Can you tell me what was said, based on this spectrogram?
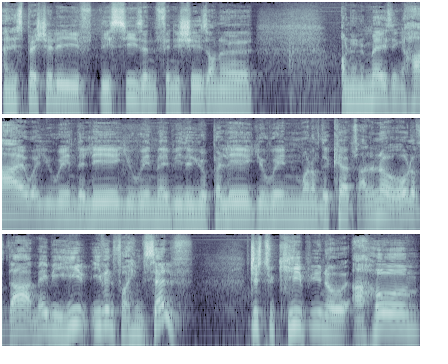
And especially if this season finishes on a on an amazing high where you win the league, you win maybe the Europa League, you win one of the cups. I don't know, all of that. Maybe he even for himself, just to keep you know at home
